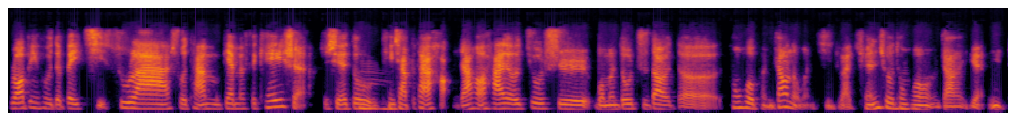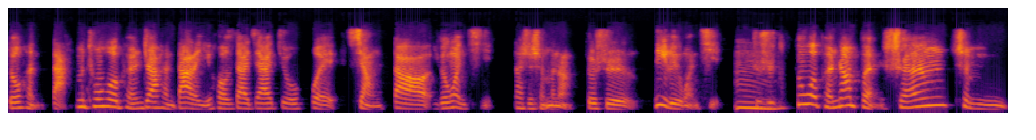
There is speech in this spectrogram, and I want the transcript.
Robinhood 被起诉啦，说他们 gamification 这些都听起来不太好，然后还有就是我们都知道的通货膨胀的问题，对吧？全球通货膨胀原因都很大，那么通货膨胀很大了以后，大家就会想到一个问题。那是什么呢？就是利率问题，嗯，就是通货膨胀本身是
